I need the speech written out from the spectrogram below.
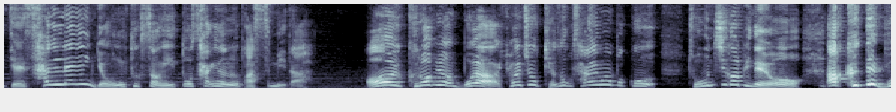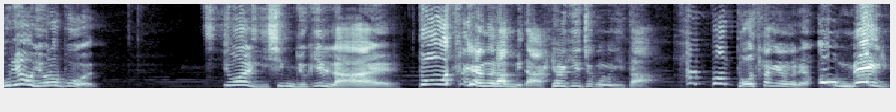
이제 살레인 영웅 특성이 또 상향을 받습니다. 아 그러면 뭐야 혈죽 계속 상향을 받고 좋은 직업이네요. 아 근데 무려 여러분 10월 26일 날 또 상향을 합니다. 혈기 죽음 의사 한번 더 상향을 해요. 오 메이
